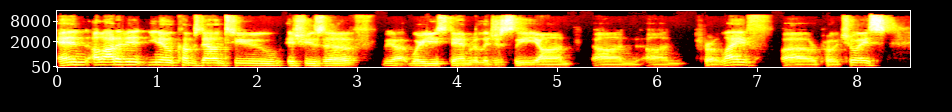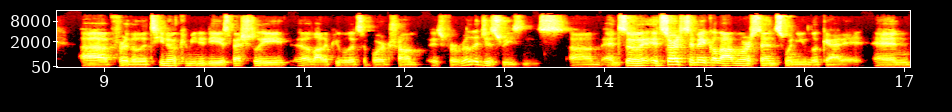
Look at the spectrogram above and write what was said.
And a lot of it, you know, comes down to issues of uh, where you stand religiously on on on pro life uh, or pro choice uh, for the Latino community, especially a lot of people that support Trump, is for religious reasons. Um, and so it starts to make a lot more sense when you look at it. And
